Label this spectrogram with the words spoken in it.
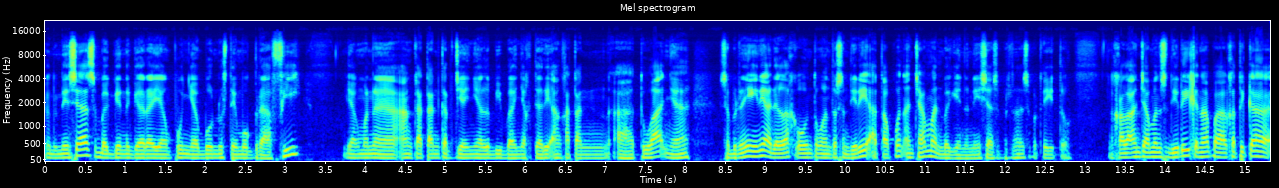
Indonesia sebagai negara yang punya bonus demografi yang mana angkatan kerjanya lebih banyak dari angkatan uh, tuanya, sebenarnya ini adalah keuntungan tersendiri ataupun ancaman bagi Indonesia sebenarnya seperti itu. Nah, kalau ancaman sendiri kenapa ketika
